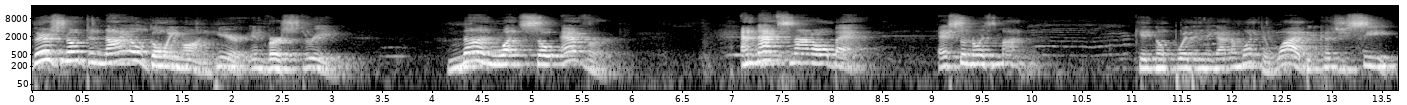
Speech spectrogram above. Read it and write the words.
There's no denial going on here in verse 3. None whatsoever. And that's not all bad. Eso no es malo. Que no puede negar la muerte. Why? Because you see,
